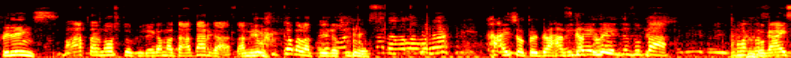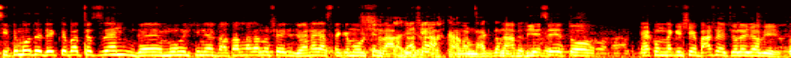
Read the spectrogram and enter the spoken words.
ফিলিংস মাথা নষ্ট করে এটা আমার দাদার গাছ। আমি বেলা তো এটা তুই আইছো তুই তো হাসকা তুই জুতা। তো গাইস ইতিমধ্যে দেখতে পাচ্ছেন যে মহিষিনের দাদার লাগানো সেই জয়না গাছ থেকে মহিষিন লাভ দিয়েছে। আমার নাকদাম লাভ দিয়েছে। তো এখন নাকি সে বাসায় চলে যাবে। তো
